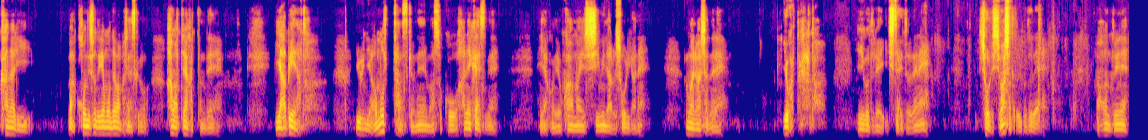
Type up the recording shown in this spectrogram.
かなり、まあコンディション的な問題もあるかもしれないですけど、ハマってなかったんで、やべえなというふうには思ったんですけどね、まあそこを跳ね返すね。いや、この横浜 FC ミナル勝利がね、生まれましたんでね、よかったかなということで、1対0でね、勝利しましたということで、まあ、本当にね、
